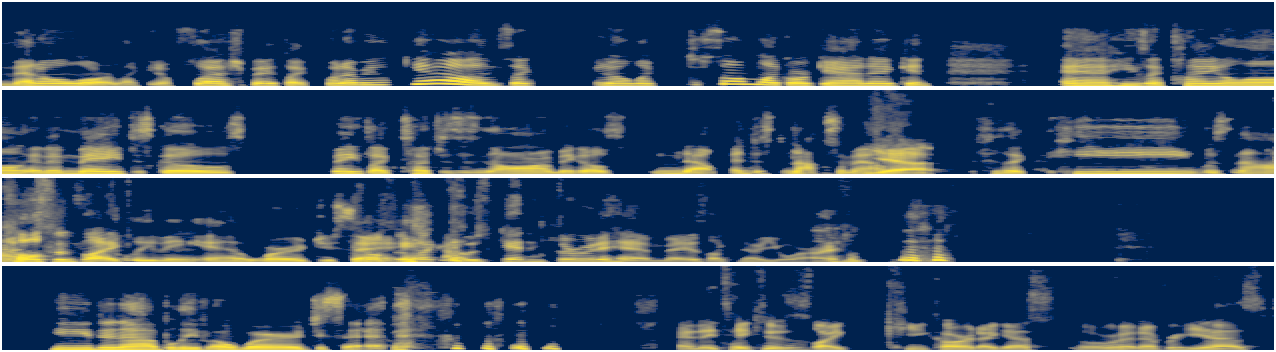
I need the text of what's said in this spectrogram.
metal or like you know flesh based, like whatever. He's like, yeah, he's like, you know, like just some like organic and and he's like playing along, and then May just goes, May like touches his arm and goes no, and just knocks him out. Yeah, she's like he was not Coulson's like, believing a word you say. Like, I was getting through to him. May's like, no, you weren't. he did not believe a word you said. and they take his like key card, I guess, or whatever he has.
